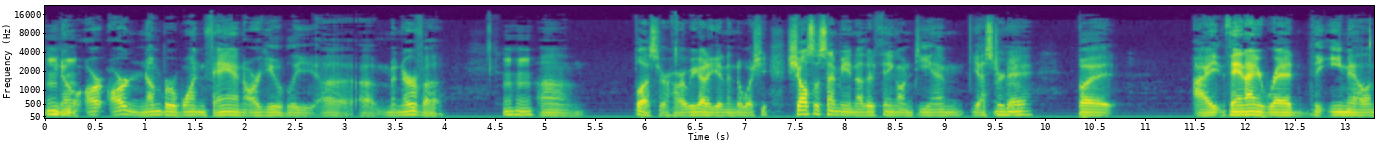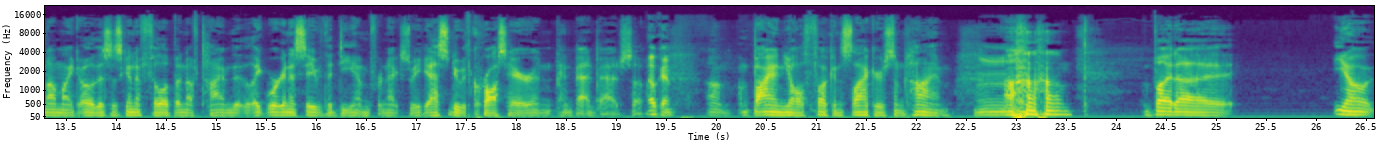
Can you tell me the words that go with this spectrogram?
You know, our our number one fan, arguably, uh, uh Minerva. Mm-hmm. Um, bless her heart. We got to get into what she. She also sent me another thing on DM yesterday, but I then I read the email and I'm like, oh, this is gonna fill up enough time that like we're gonna save the DM for next week. It has to do with Crosshair and, and Bad Batch. So Okay. um, I'm buying y'all fucking slackers some time. Mm-hmm. Um, but uh, you know,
